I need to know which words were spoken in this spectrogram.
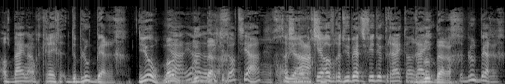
als bijnaam gekregen de Bloedberg. Jo, mooi. ja, ja dan weet je dat. Ja. Een Als je dan een keer over het Hubertusviaduct rijdt, dan De rij je Bloedberg. de Bloedberg.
